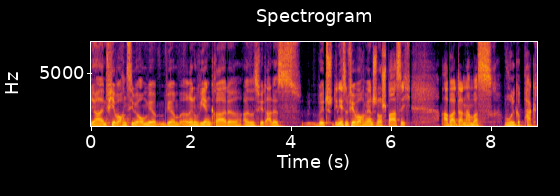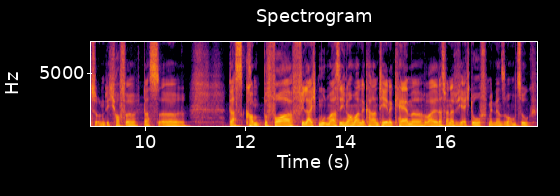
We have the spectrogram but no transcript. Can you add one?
Ja, in vier Wochen ziehen wir um. Wir, wir renovieren gerade. Also es wird alles, wird, die nächsten vier Wochen werden schon noch spaßig, aber dann haben wir es wohl gepackt und ich hoffe, dass äh, das kommt, bevor vielleicht mutmaßlich nochmal eine Quarantäne käme, weil das wäre natürlich echt doof mit in unserem Umzug.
